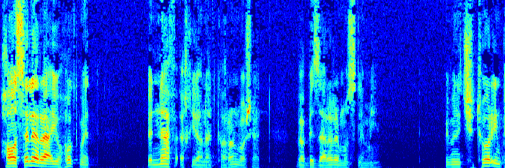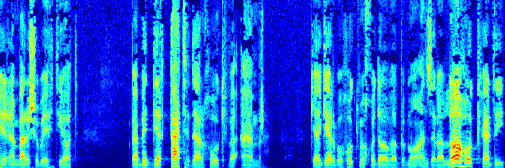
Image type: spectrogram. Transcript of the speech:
حاصل رأی و حکمت به نفع خیانتکاران باشد و به ضرر مسلمین. ببینید چطور این پیغمبرش رو به احتیاط و به دقت در حکم و امر که اگر به حکم خدا و به ما انزل الله حکم کردی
